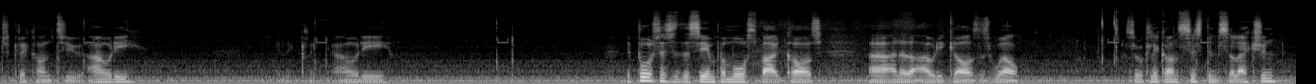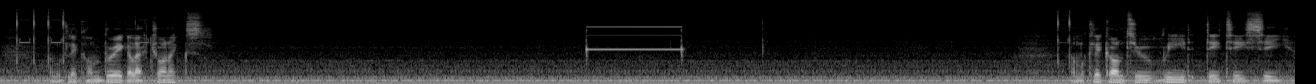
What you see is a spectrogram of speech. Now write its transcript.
Just click onto Audi. going to click Audi. The process is the same for most VAG cars uh, and other Audi cars as well. So we'll click on System Selection and we'll click on Brake Electronics. And we'll click on to Read DTC.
